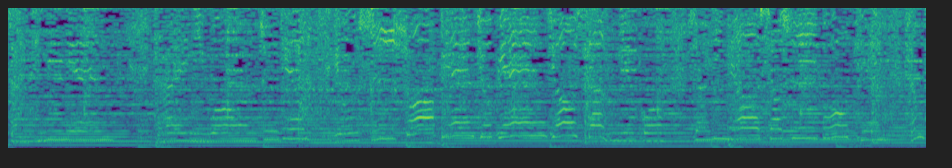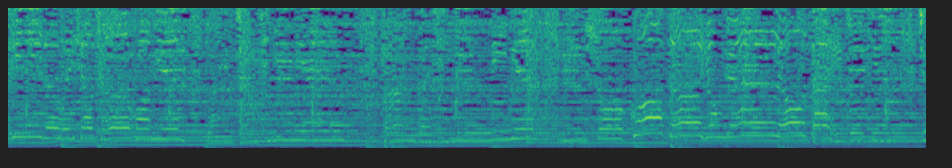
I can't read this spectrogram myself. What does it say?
暂几年。在你我之间，有时说变就变，就像烟火，下一秒消失不见。想起你的微笑，这画面短暂几年，放在心里面。你说过的永远留在昨天，就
